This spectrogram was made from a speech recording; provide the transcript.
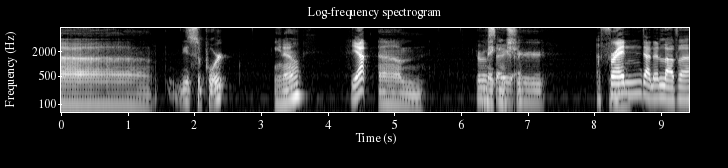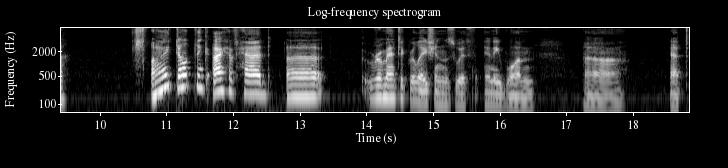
Uh, you support, you know, Yep. um, You're making a- sure. a friend and a lover. I don't think I have had uh, romantic relations with anyone uh, at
